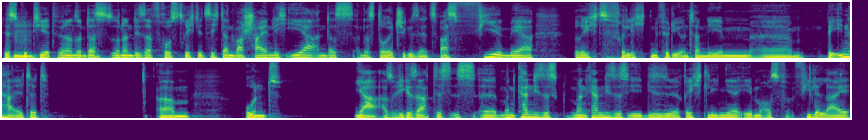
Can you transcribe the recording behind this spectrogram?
diskutiert mhm. wird, sondern, das, sondern dieser Frust richtet sich dann wahrscheinlich eher an das, an das deutsche Gesetz, was viel mehr Berichtspflichten für die Unternehmen äh, beinhaltet. Ähm, und ja, also wie gesagt, das ist, äh, man kann dieses, man kann dieses, diese Richtlinie eben aus vielerlei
